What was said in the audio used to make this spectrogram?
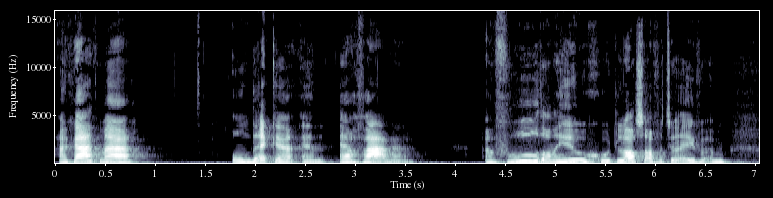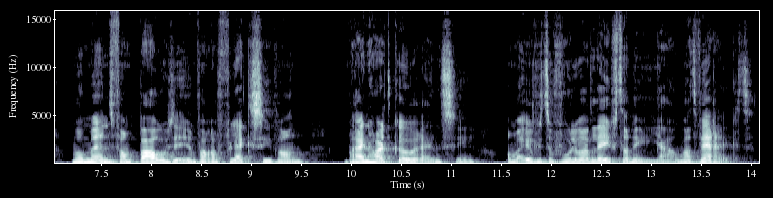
En gaat maar ontdekken en ervaren. En voel dan heel goed. Las af en toe even een moment van pauze in, van reflectie, van brein-hartcoherentie. Om even te voelen wat leeft dan in jou, wat werkt.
